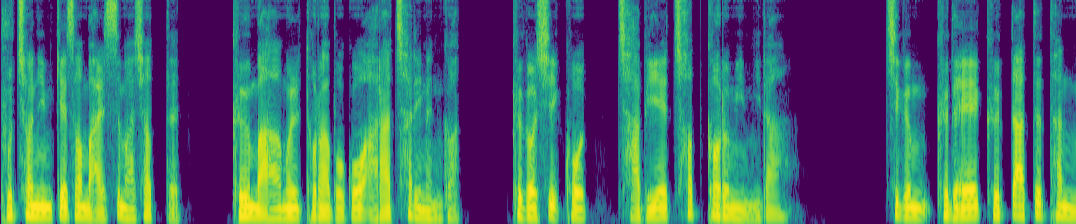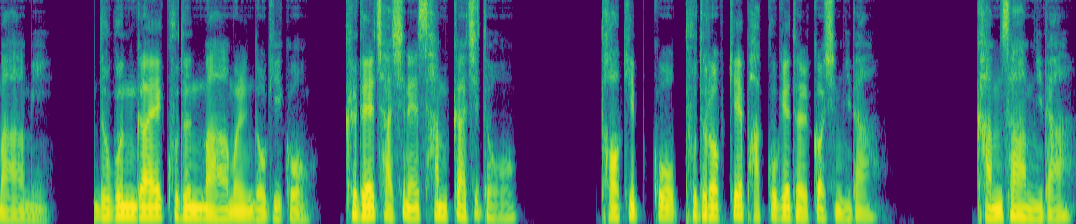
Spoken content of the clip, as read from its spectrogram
부처님께서 말씀하셨듯 그 마음을 돌아보고 알아차리는 것, 그것이 곧 자비의 첫 걸음입니다. 지금 그대의 그 따뜻한 마음이 누군가의 굳은 마음을 녹이고 그대 자신의 삶까지도 더 깊고 부드럽게 바꾸게 될 것입니다. 감사합니다.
